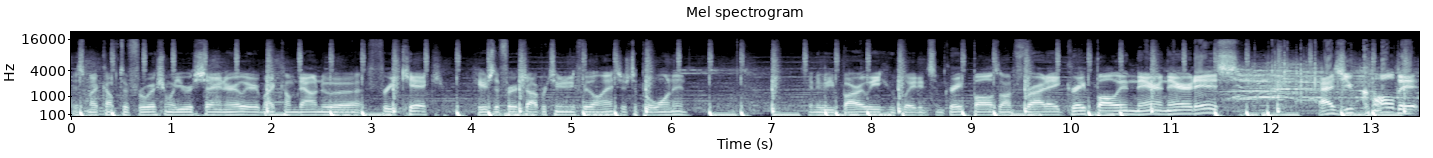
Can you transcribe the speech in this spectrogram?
This might come to fruition. What you were saying earlier it might come down to a free kick. Here's the first opportunity for the Lancers to put one in. It's going to be Barley, who played in some great balls on Friday. Great ball in there, and there it is. As you called it,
